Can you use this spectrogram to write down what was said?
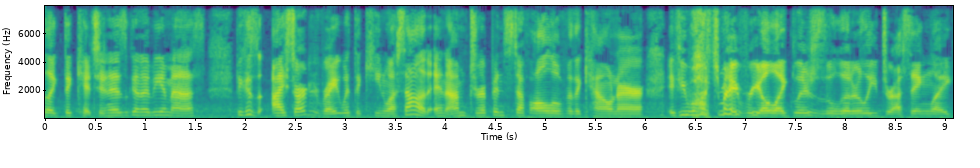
like the kitchen is gonna be a mess because I started right with the quinoa salad and I'm dripping stuff all over the counter. If you watch my reel, like there's literally dressing, like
